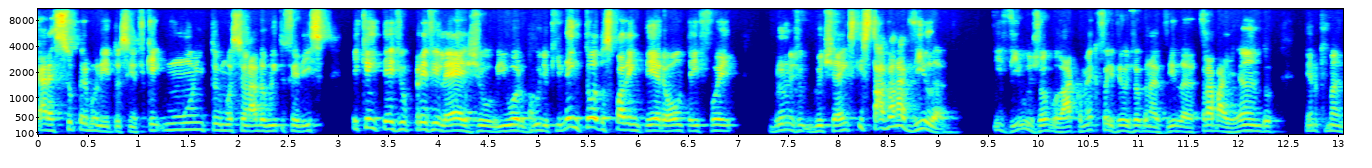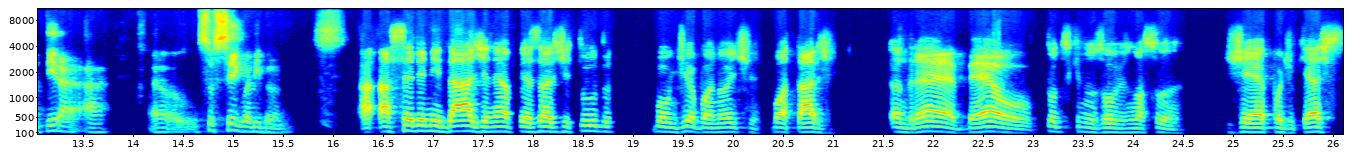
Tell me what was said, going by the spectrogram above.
Cara, é super bonito, assim. fiquei muito emocionado, muito feliz. E quem teve o privilégio e o orgulho que nem todos podem ter ontem foi Bruno Gutierrez, que estava na Vila e viu o jogo lá. Como é que foi ver o jogo na Vila, trabalhando, tendo que manter a, a, a, o sossego ali, Bruno? A, serenidade, né? Apesar de tudo. Bom dia, boa noite, boa tarde. André, Bel, todos que nos ouvem no nosso GE Podcast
